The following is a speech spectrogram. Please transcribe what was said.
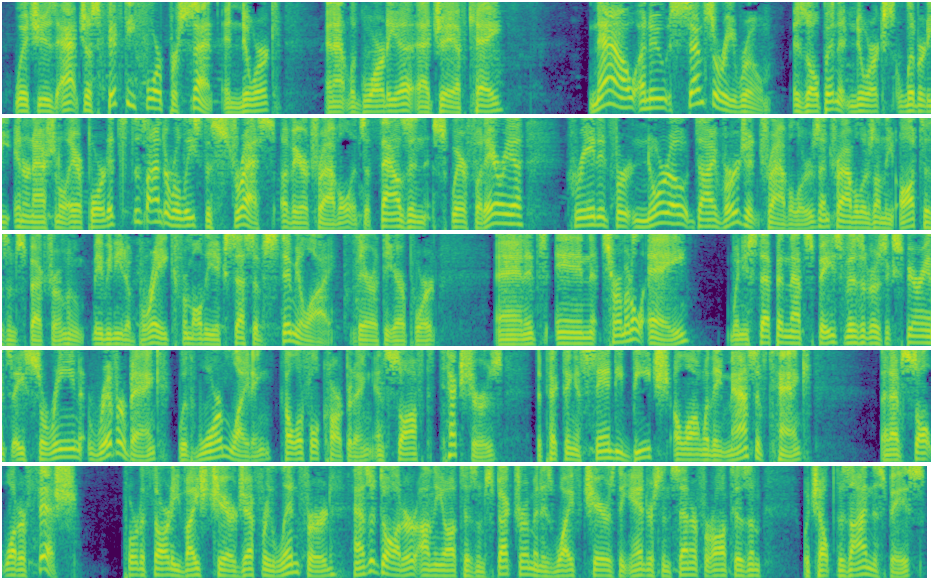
which is at just 54% in Newark and at LaGuardia at JFK. Now, a new sensory room is open at Newark's Liberty International Airport. It's designed to release the stress of air travel. It's a thousand square foot area created for neurodivergent travelers and travelers on the autism spectrum who maybe need a break from all the excessive stimuli there at the airport. And it's in Terminal A. When you step in that space, visitors experience a serene riverbank with warm lighting, colorful carpeting, and soft textures depicting a sandy beach along with a massive tank that have saltwater fish. Port Authority Vice Chair Jeffrey Lynford has a daughter on the autism spectrum, and his wife chairs the Anderson Center for Autism, which helped design the space.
